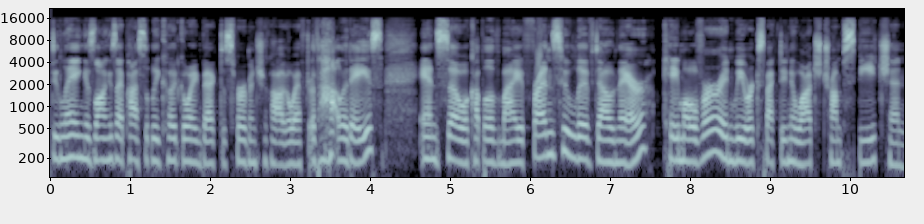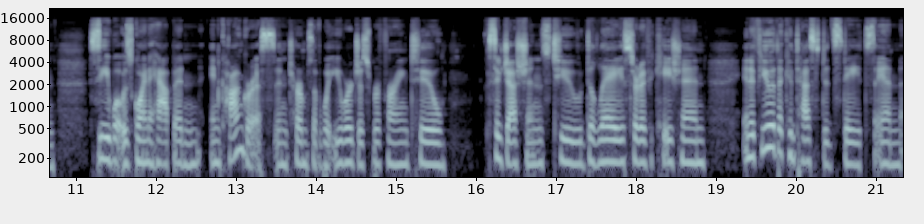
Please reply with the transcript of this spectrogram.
delaying as long as I possibly could going back to suburban Chicago after the holidays. And so a couple of my friends who live down there came over and we were expecting to watch Trump's speech and see what was going to happen in Congress in terms of what you were just referring to suggestions to delay certification in a few of the contested states and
